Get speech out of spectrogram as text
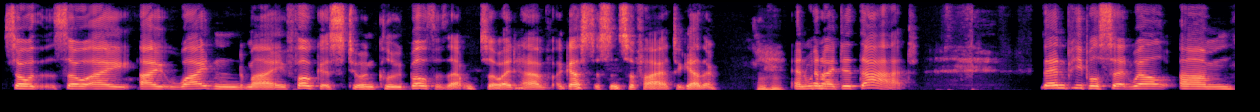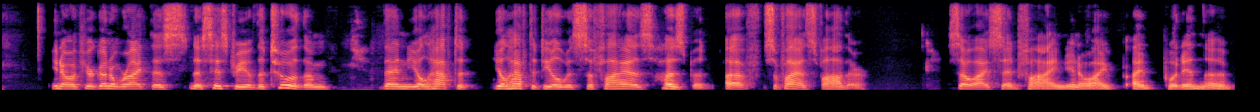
so so I I widened my focus to include both of them, so I'd have Augustus and Sophia together. Mm-hmm. And when I did that, then people said, well, um, you know, if you're going to write this this history of the two of them, then you'll have to you'll have to deal with Sophia's husband, uh, Sophia's father. So I said, fine. You know, I I put in the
